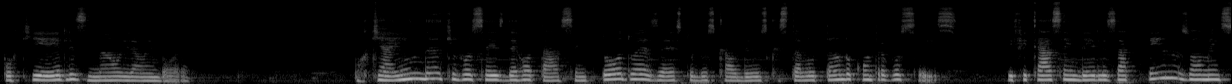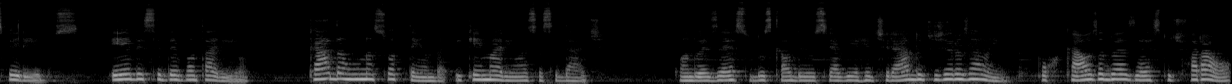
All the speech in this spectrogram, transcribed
porque eles não irão embora. Porque ainda que vocês derrotassem todo o exército dos caldeus que está lutando contra vocês, e ficassem deles apenas homens feridos, eles se levantariam, cada um na sua tenda, e queimariam essa cidade. Quando o exército dos caldeus se havia retirado de Jerusalém, por causa do exército de Faraó.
